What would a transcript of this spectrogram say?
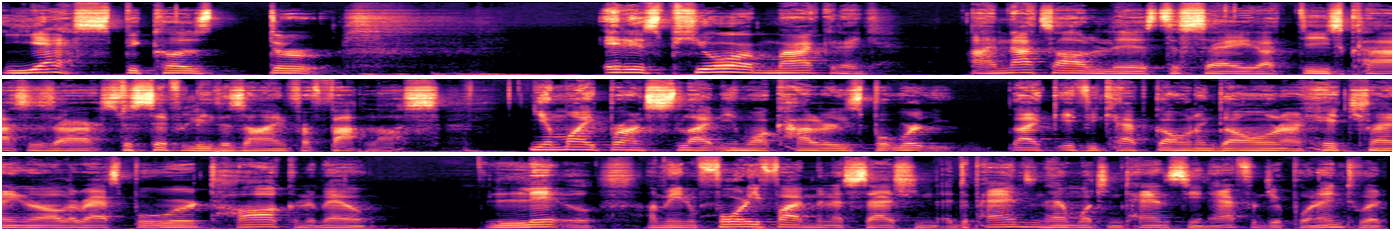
yes, because there it is pure marketing, and that's all it is to say that these classes are specifically designed for fat loss. You might burn slightly more calories, but we're like if you kept going and going or HIIT training and all the rest, but we're talking about little. I mean, 45 minute session, it depends on how much intensity and effort you put into it,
